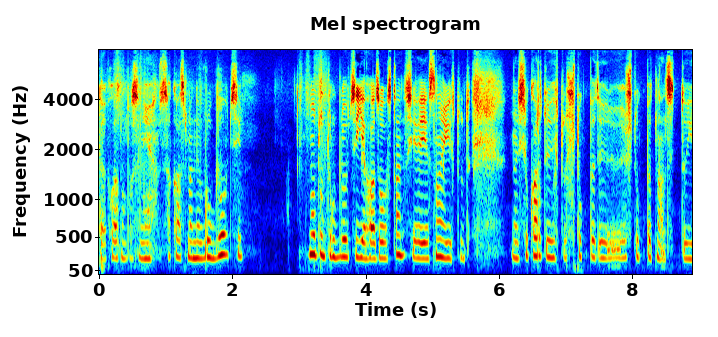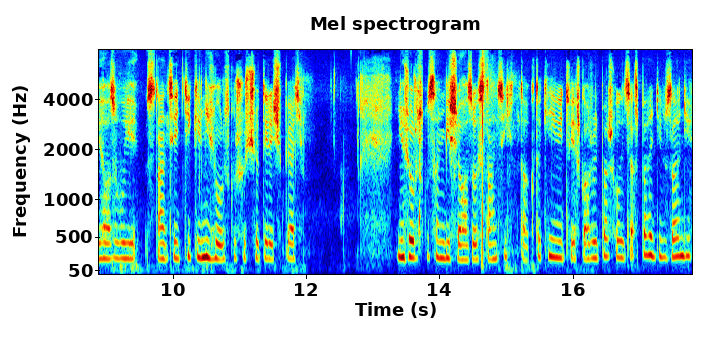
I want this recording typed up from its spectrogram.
Так, ладно, пацані, заказ в мене в Рубльовці. Ну тут в Рубльовці є газова станція, я знаю їх тут на всю карту їх тут штук, штук 15 тої газової станції, тільки в Ніжгорську, що 4 чи 5. В Ніжгорську більше газових станцій. Так, такий від, я ж кажу, від першого лиця спереді, ззаді.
